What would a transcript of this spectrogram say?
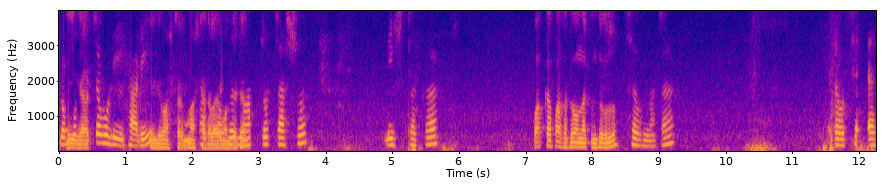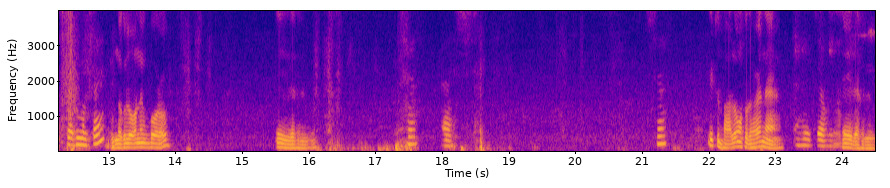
প্রত্যেকটা বডি ভারী। এই যে মাস্টার মাস্টার থাকবে মধ্যে এটা। মাত্র টাকা। পাক্কা পাঁচ হাজার অনেক কিন্তু এগুলো। ছেউনাটা এটা হচ্ছে অ্যাশের মধ্যে। এগুলো অনেক বড়। এই দেখেন। হচ্ছে অ্যাশ। আচ্ছা। একটু ভালো মতো ধরে না? এই দেখেন এই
